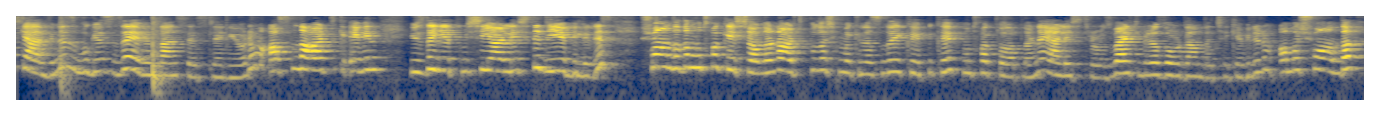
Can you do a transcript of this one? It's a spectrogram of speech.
hoş geldiniz. Bugün size evimden sesleniyorum. Aslında artık evin %70'i yerleşti diyebiliriz. Şu anda da mutfak eşyalarını artık bulaşık makinesinde yıkayıp yıkayıp mutfak dolaplarına yerleştiriyoruz. Belki biraz oradan da çekebilirim ama şu anda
